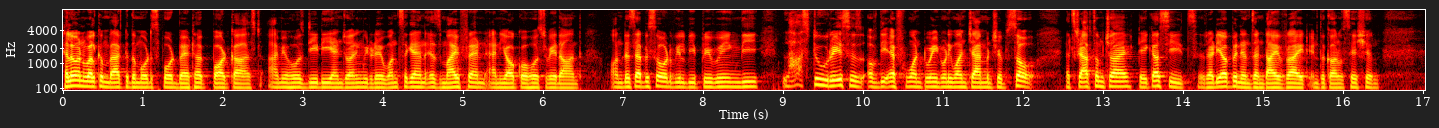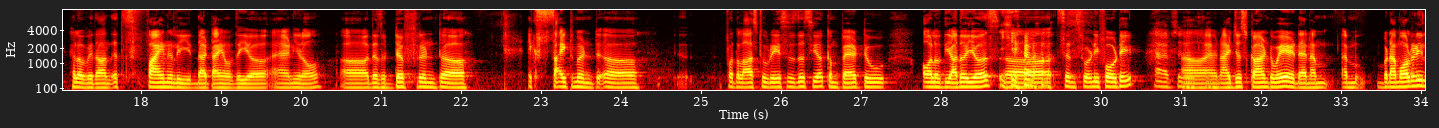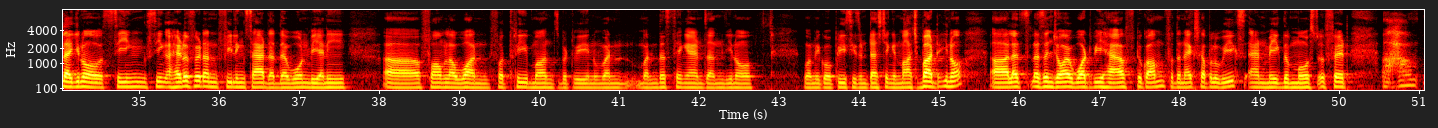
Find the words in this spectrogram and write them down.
Hello and welcome back to the Motorsport Baithak podcast. I'm your host DD and joining me today once again is my friend and your co-host Vedant. On this episode, we'll be previewing the last two races of the F1 2021 Championship. So, let's grab some chai, take our seats, ready our opinions and dive right into the conversation. Hello Vedant, it's finally that time of the year and you know, uh, there's a different uh, excitement uh, for the last two races this year compared to all of the other years uh, Yeah. since 2014 Absolutely. uh, and I just can't wait. And I'm, I'm, but I'm already like you know seeing seeing ahead of it and feeling sad that there won't be any uh, Formula One for three months between when when this thing ends and you know when we go preseason testing in March. But you know, uh, let's let's enjoy what we have to come for the next couple of weeks and make the most of it. Um,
